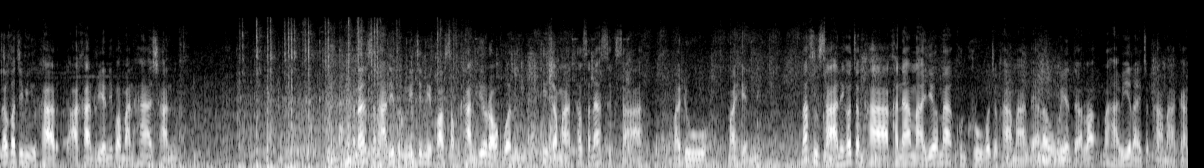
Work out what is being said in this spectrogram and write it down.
แล้วก็จะมีอาคารอาคารเรียนนี่ประมาณ 5 ชั้นดังนั้นสถานที่ตรงนี้จึงมีความสำคัญที่เราควรที่จะมาทัศนศึกษามาดูมาเห็น นักศึกษานี่เขาจะพาคณะมาเยอะมากคุณครูก็จะพามาแต่ละโรงเรียนแต่ละมหาวิทยาลัยจะพามากัน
